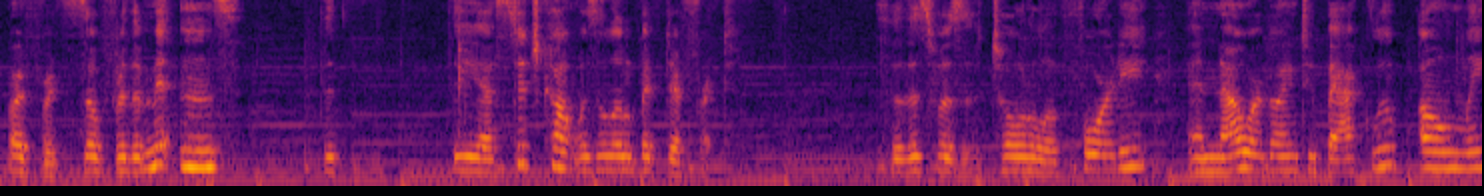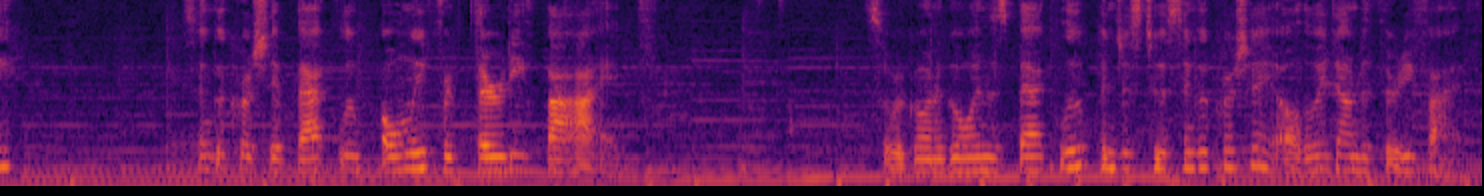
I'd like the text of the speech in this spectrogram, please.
Alright, for, so for the mittens, the uh, stitch count was a little bit different. So this was a total of 40 and now we're going to back loop only, single crochet back loop only for 35. So we're going to go in this back loop and just do a single crochet all the way down to 35.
